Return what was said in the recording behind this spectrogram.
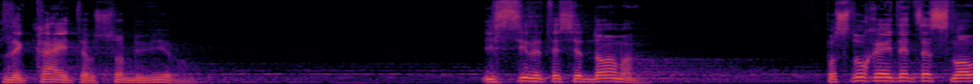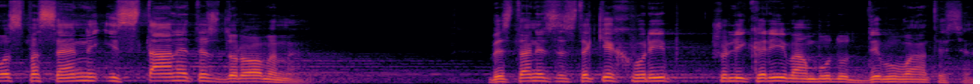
плекайте в собі віру. І зцілитеся вдома. Послухайте це слово спасенне і станете здоровими. Ви станете з таких хворіб, що лікарі вам будуть дивуватися.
